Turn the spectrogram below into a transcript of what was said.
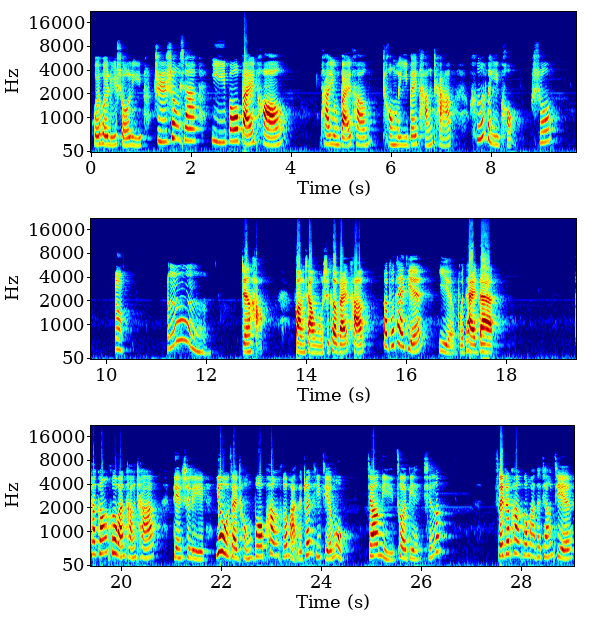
灰灰驴手里只剩下一包白糖。他用白糖冲了一杯糖茶，喝了一口，说：“嗯嗯，真好，放上五十克白糖，啊，不太甜，也不太淡。他刚喝完糖茶，电视里又在重播胖河马的专题节目，教你做点心了。随着胖河马的讲解，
